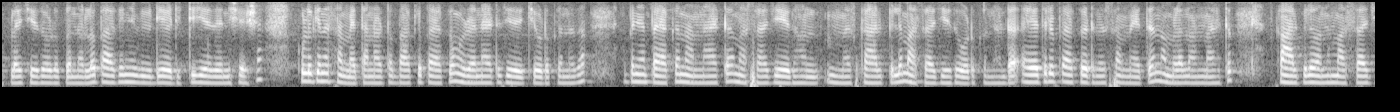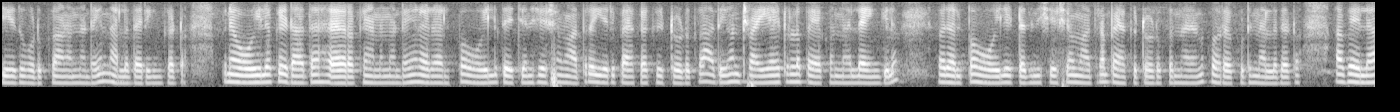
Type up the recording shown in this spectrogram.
അപ്ലൈ ചെയ്ത് കൊടുക്കുന്നുള്ളൂ. ബാക്കി ഞാൻ വീഡിയോ എഡിറ്റ് ചെയ്തതിന് ശേഷം കുളിക്കുന്ന സമയത്താണ് കേട്ടോ ബാക്കി പാക്ക് മുഴുവനായിട്ട് തേച്ച് കൊടുക്കുന്നത്. അപ്പോൾ ഞാൻ പാക്ക് നന്നായിട്ട് മസാജ് ചെയ്ത് സ്കാൽപ്പിൽ മസാജ് ചെയ്ത് കൊടുക്കുന്നുണ്ട്. ഏതൊരു പാക്ക് ഇടുന്ന സമയത്ത് നമ്മൾ നന്നായിട്ട് സ്കാൽപ്പിൽ ഒന്ന് മസാജ് ചെയ്ത് കൊടുക്കുകയാണെന്നുണ്ടെങ്കിൽ നല്ലതായിരിക്കും കേട്ടോ. പിന്നെ ഓയിലൊക്കെ ഇടാത്ത ഹെയറൊക്കെ ആണെന്നുണ്ടെങ്കിൽ ഒരല്പം ഓയിൽ തേച്ചതിന് ശേഷം മാത്രം ഈ ഒരു പാക്കൊക്കെ ഇട്ട് കൊടുക്കുക. അധികം ഡ്രൈ ആയിട്ടുള്ള പാക്കൊന്നുമല്ല എങ്കിലും ഒരല്പം ഓയിൽ ഇട്ടതിന് ശേഷം മാത്രം പാക്ക് ഇട്ട് കൊടുക്കുന്നതാണ് കുറേ കൂടി നല്ലത് കേട്ടോ. അപ്പോൾ എല്ലാ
